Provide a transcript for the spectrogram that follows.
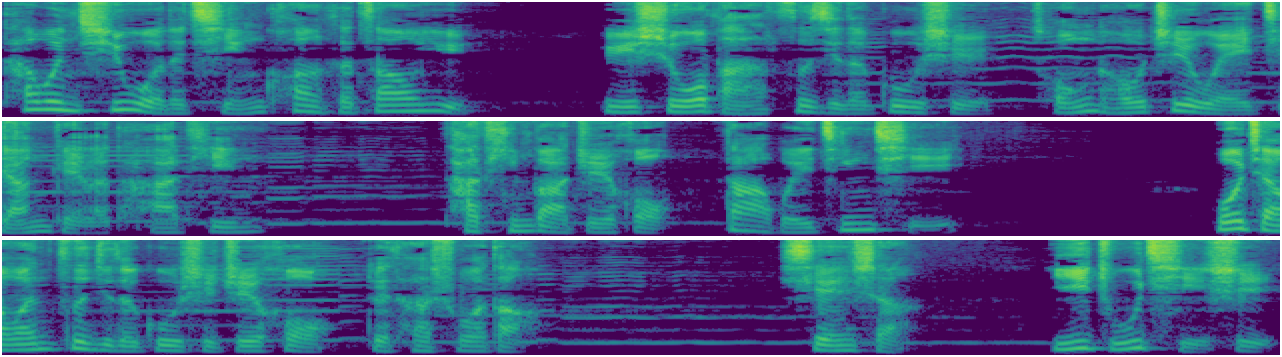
他问起我的情况和遭遇，于是我把自己的故事从头至尾讲给了他听。他听罢之后大为惊奇。我讲完自己的故事之后，对他说道：“先生，遗嘱启事，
